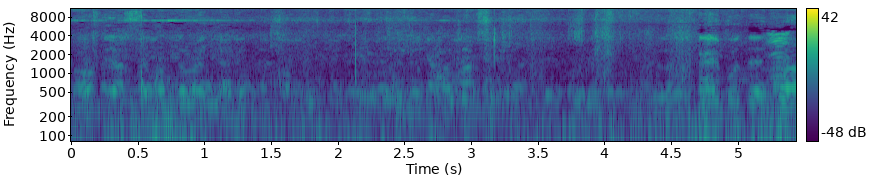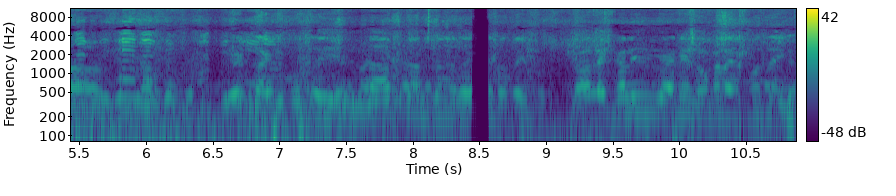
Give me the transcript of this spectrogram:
అవును తెలుసు అర్థమైంది కానీ అయిపోతే రేట్ తగ్గిపోతుంది నా లెక్కలు ఇవి కానీ లోకల్ అయిపోతాయి ఇక.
